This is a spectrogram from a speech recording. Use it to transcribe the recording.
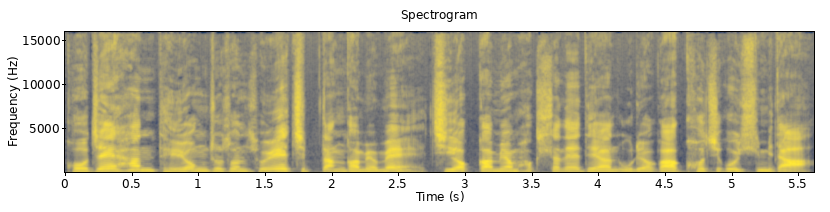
거제 한 대형 조선소의 집단 감염에 지역 감염 확산에 대한 우려가 커지고 있습니다.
